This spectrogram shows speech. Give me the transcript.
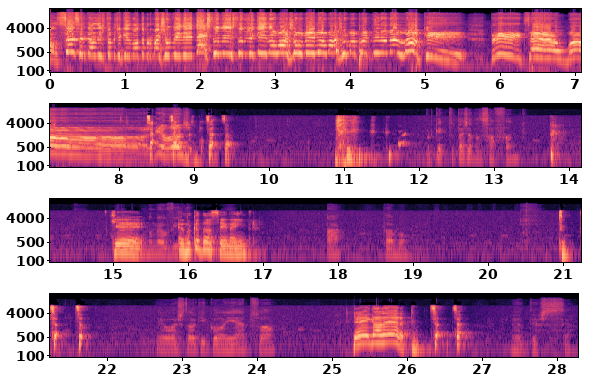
pessoal, São Cercados, estamos aqui de volta para mais um vídeo e desta vez estamos aqui com mais um vídeo, mais uma partida da Lucky Pixel! Tsa, E hoje... Porquê é que tu estás a dançar funk Que eu nunca dancei na intro. Ah, tá bom. Eu hoje estou aqui com o Ian, pessoal. E aí galera? Meu Deus do céu.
